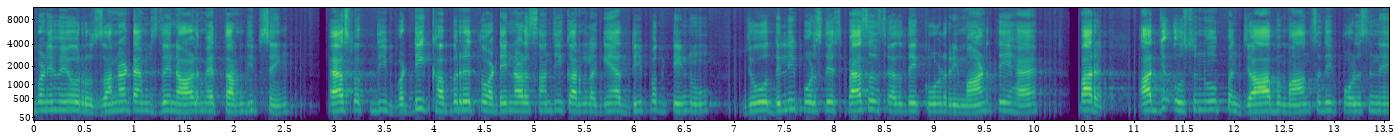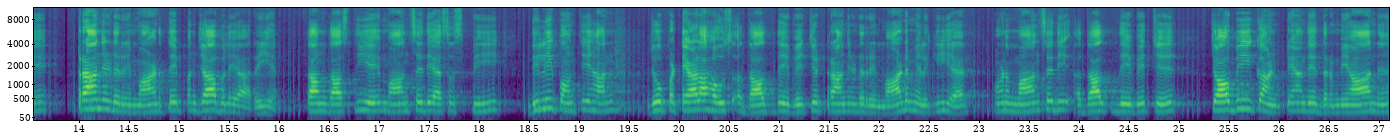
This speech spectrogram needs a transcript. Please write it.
ਬਣੇ ਹੋਏ ਹੋ ਰੋਜ਼ਾਨਾ ਟਾਈਮਸ ਦੇ ਨਾਲ, ਮੈਂ ਤਰਨਦੀਪ ਸਿੰਘ। ਇਸ ਵਕਤ ਦੀ ਵੱਡੀ ਖਬਰ ਤੁਹਾਡੇ ਨਾਲ ਸਾਂਝੀ ਕਰਨ ਲੱਗੇ ਹਾਂ ਦੀਪਕ ਟੀਨੂ, ਜੋ ਦਿੱਲੀ ਪੁਲਿਸ ਦੇ ਸਪੈਸ਼ਲ ਸੈੱਲ ਦੇ ਕੋਲ ਰਿਮਾਂਡ ਤੇ ਹੈ। ਪਰ ਅੱਜ ਉਸ ਨੂੰ ਪੰਜਾਬ ਮਾਨਸਾ ਦੀ ਪੁਲਿਸ ਨੇ ਟ੍ਰਾਂਜ਼ਿਟ ਰਿਮਾਂਡ ਤੇ ਪੰਜਾਬ ਲਿਆ ਰਹੀ ਹੈ। ਤੁਹਾਨੂੰ ਦੱਸ ਦਈਏ, ਮਾਨਸੇ ਦੇ ਐਸਐਸਪੀ ਦਿੱਲੀ ਪਹੁੰਚੇ ਹਨ, ਜੋ ਪਟਿਆਲਾ ਹਾਊਸ ਅਦਾਲਤ ਦੇ ਵਿੱਚ ਟ੍ਰਾਂਜ਼ਿਟ ਰਿਮਾਂਡ ਮਿਲ ਗਈ ਹੈ। ਹੁਣ ਮਾਨਸੇ ਦੀ ਅਦਾਲਤ ਦੇ ਵਿੱਚ 24 ਘੰਟਿਆਂ ਦੇ ਦਰਮਿਆਨ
